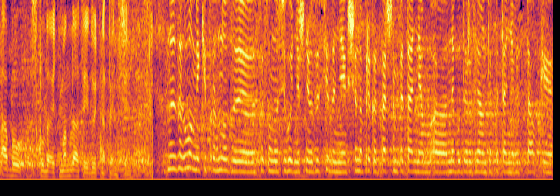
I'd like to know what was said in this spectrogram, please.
або складають мандати і йдуть на пенсію. Ну і загалом, які прогнози стосовно сьогоднішнього засідання, якщо, наприклад, першим питанням е, не буде розглянуто питання відставки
